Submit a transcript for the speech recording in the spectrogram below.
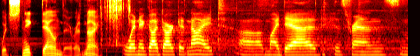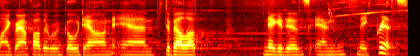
would sneak down there at night. When it got dark at night, uh, my dad, his friends, my grandfather would go down and develop negatives and make prints.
